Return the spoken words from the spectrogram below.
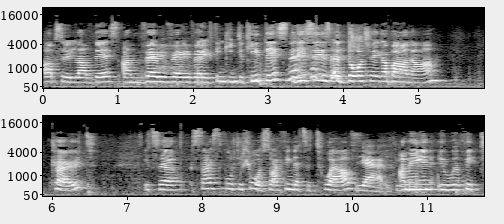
absolutely love this. I'm very, very, very thinking to keep this. This is a Dolce Gabbana coat. It's a size 44, so I think that's a 12. Yeah. I mean, it will fit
